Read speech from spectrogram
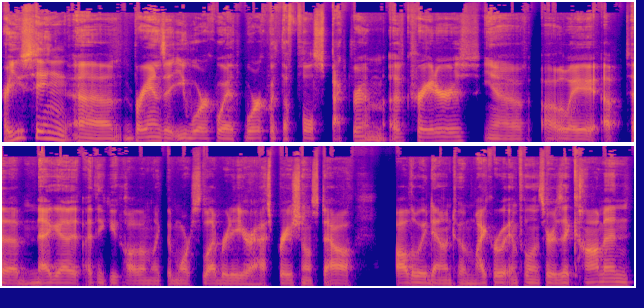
Are you seeing uh, brands that you work with work with the full spectrum of creators? You know, all the way up to mega. I think you call them like the more celebrity or aspirational style, all the way down to a micro influencer. Is it common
